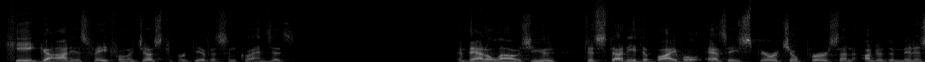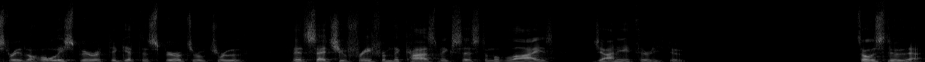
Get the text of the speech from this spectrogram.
He, God, is faithful and just to forgive us and cleanse us. And that allows you to study the Bible as a spiritual person under the ministry of the Holy Spirit to get the spiritual truth that sets you free from the cosmic system of lies, John 8 32. So let's do that.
